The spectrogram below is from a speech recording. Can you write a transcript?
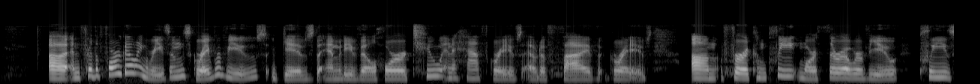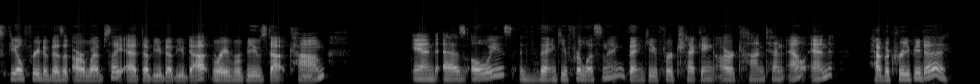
Uh, and for the foregoing reasons, Grave Reviews gives the Amityville Horror two and a half graves out of five graves. Um, for a complete, more thorough review, please feel free to visit our website at www.gravereviews.com. And as always, thank you for listening. Thank you for checking our content out, and have a creepy day.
